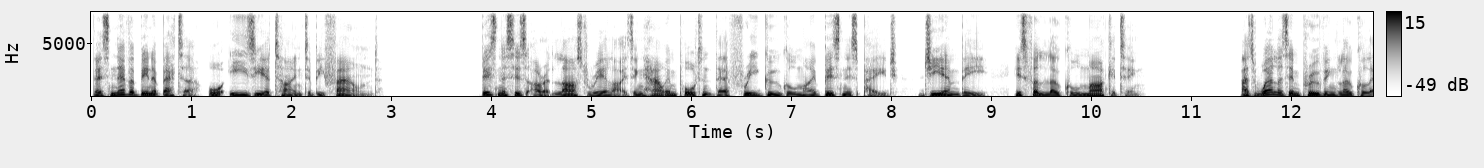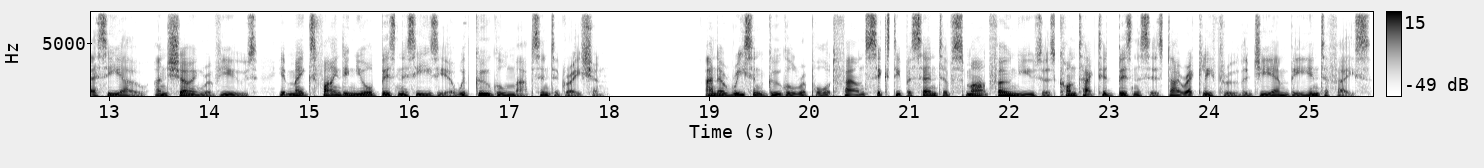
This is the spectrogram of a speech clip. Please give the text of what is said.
There's never been a better or easier time to be found. Businesses are at last realizing how important their free Google My Business page, GMB, is for local marketing. As well as improving local SEO and showing reviews, it makes finding your business easier with Google Maps integration. And a recent Google report found 60% of smartphone users contacted businesses directly through the GMB interface,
